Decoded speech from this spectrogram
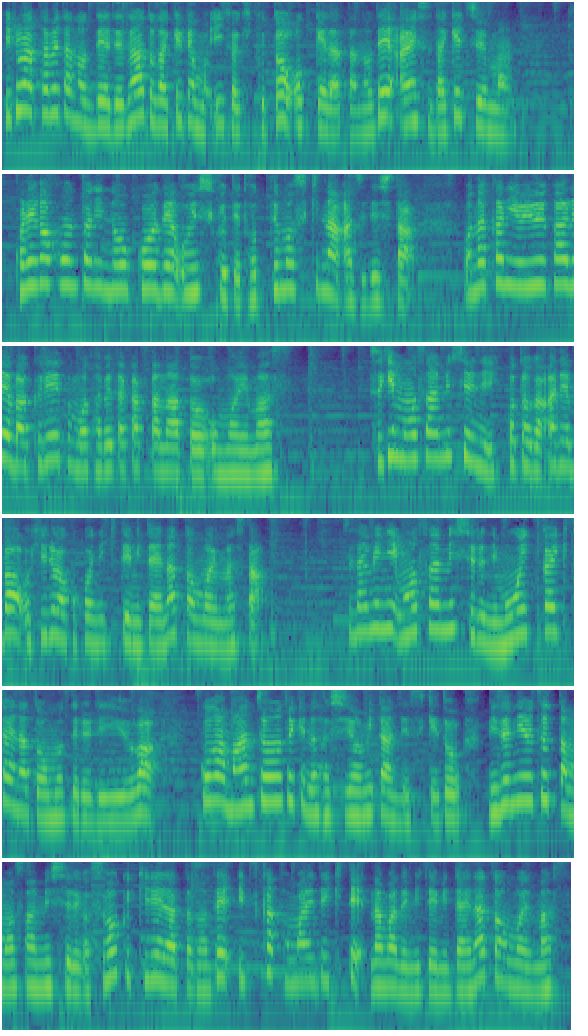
昼は食べたのでデザートだけでもいいか聞くと OK だったのでアイスだけ注文。これが本当に濃厚で美味しくてとっても好きな味でした。お腹に余裕があればクレープも食べたかったなと思います。次モンサンミッシェルに行くことがあればお昼はここに来てみたいなと思いました。ちなみにモンサンミッシェルにもう一回行きたいなと思ってる理由はここが満潮の時の写真を見たんですけど、水に映ったモン・サン・ミッシェルがすごく綺麗だったので、いつか泊まりできて生で見てみたいなと思います。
